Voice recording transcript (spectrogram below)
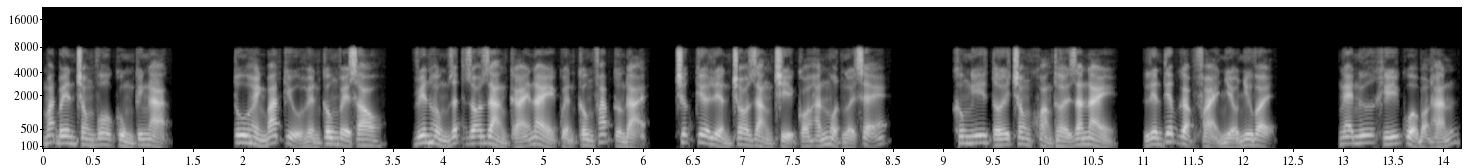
mắt bên trong vô cùng kinh ngạc. Tu hành bát cửu huyền công về sau, viên hồng rất rõ ràng cái này quyển công pháp cường đại, trước kia liền cho rằng chỉ có hắn một người sẽ. Không nghĩ tới trong khoảng thời gian này, liên tiếp gặp phải nhiều như vậy. Nghe ngữ khí của bọn hắn,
